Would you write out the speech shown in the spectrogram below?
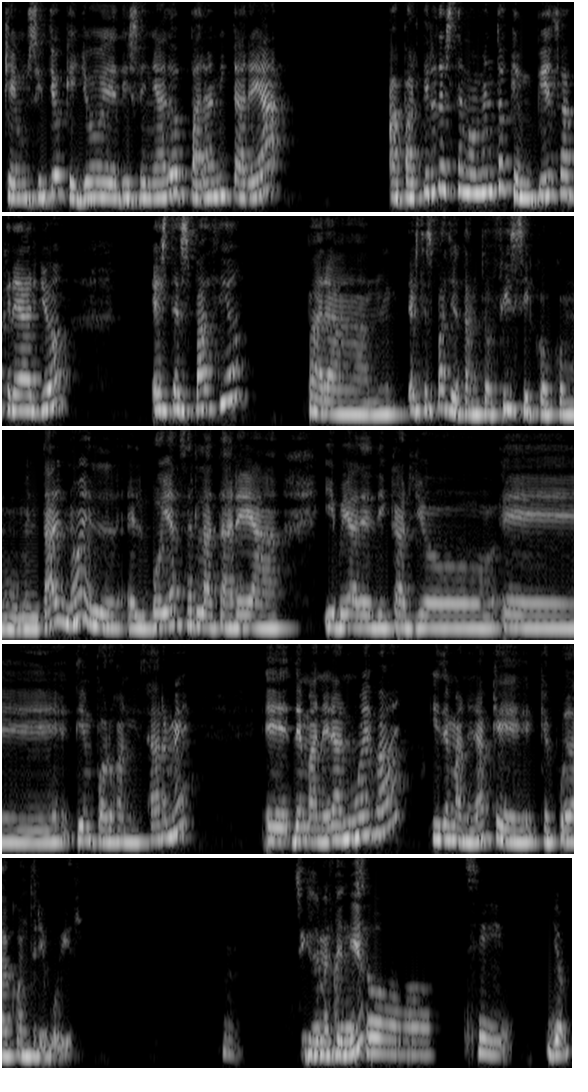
que un sitio que yo he diseñado para mi tarea a partir de este momento que empiezo a crear yo este espacio para mm, este espacio tanto físico como mental, ¿no? El, voy a hacer la tarea y voy a dedicar yo eh, tiempo a organizarme eh, de manera nueva y de manera que, pueda contribuir. Hmm. ¿Sí que se me entendió? sí, yo,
